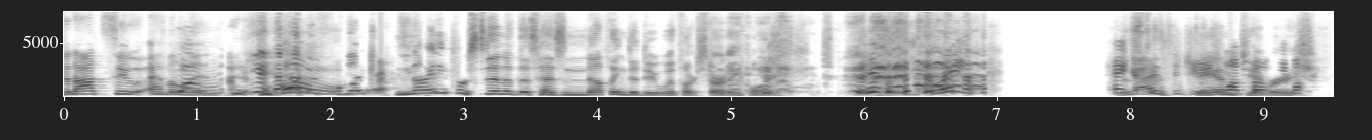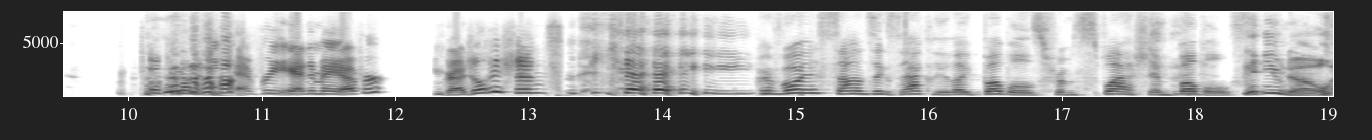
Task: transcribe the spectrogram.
Nanatsu Evelyn. I don't- Yes! Like ninety percent of this has nothing to do with our starting point. This is great. Hey This guys, is did you just damn want Pokemon, gibberish. Pokemon to be every anime ever? Congratulations. Yay! Her voice sounds exactly like Bubbles from Splash and Bubbles. You know.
